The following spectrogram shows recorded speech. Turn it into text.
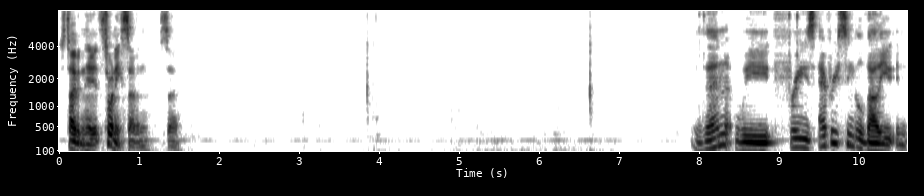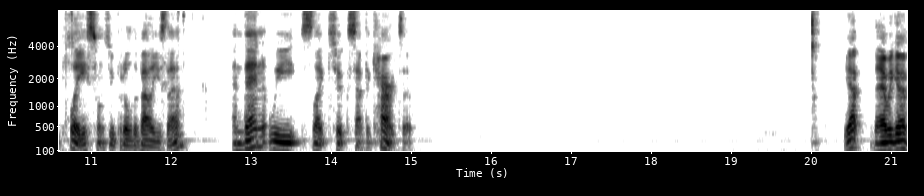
Just type in here, it's 27, so Then we freeze every single value in place once we put all the values there. And then we select to accept the character. Yep, there we go.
